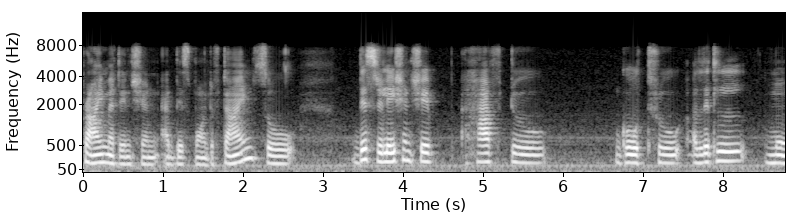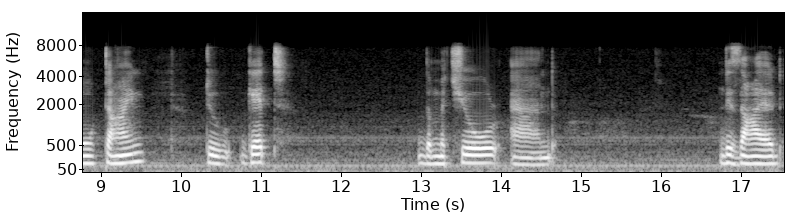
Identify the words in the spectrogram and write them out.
prime attention at this point of time. So this relationship have to go through a little more time to get the mature and desired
